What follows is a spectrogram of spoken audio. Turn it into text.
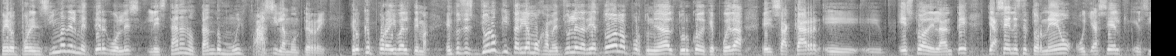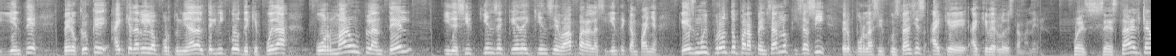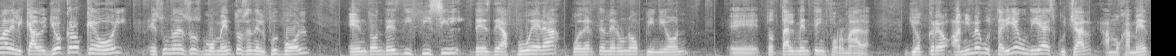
pero por encima del meter goles le están anotando muy fácil a Monterrey. Creo que por ahí va el tema. Entonces yo no quitaría a Mohamed, yo le daría toda la oportunidad al turco de que pueda eh, sacar eh, eh, esto adelante, ya sea en este torneo o ya sea el, el siguiente, pero creo que hay que darle la oportunidad al técnico de que pueda formar un plantel y decir quién se queda y quién se va para la siguiente campaña. Que es muy pronto para pensarlo, quizás sí, pero por las circunstancias hay que, hay que verlo de esta manera. Pues está el tema delicado. Yo creo que hoy es uno de esos momentos en el fútbol en donde es difícil desde afuera poder tener una opinión eh, totalmente informada. Yo creo, a mí me gustaría un día escuchar a Mohamed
